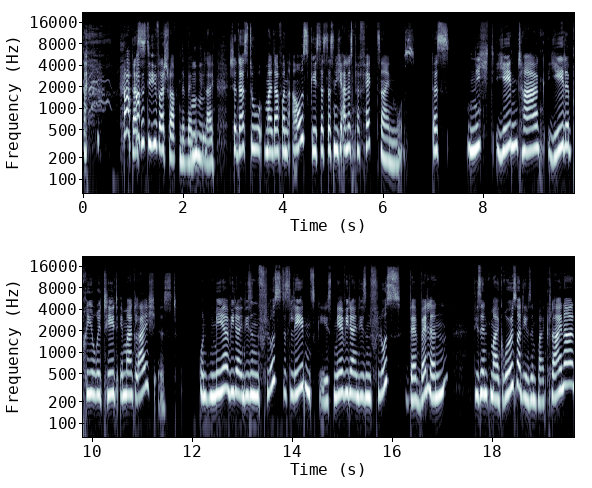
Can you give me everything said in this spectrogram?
Das ist die überschwappende Welle mhm. vielleicht. Statt dass du mal davon ausgehst, dass das nicht alles perfekt sein muss. Dass nicht jeden Tag jede Priorität immer gleich ist. Und mehr wieder in diesen Fluss des Lebens gehst, mehr wieder in diesen Fluss der Wellen. Die sind mal größer, die sind mal kleiner.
